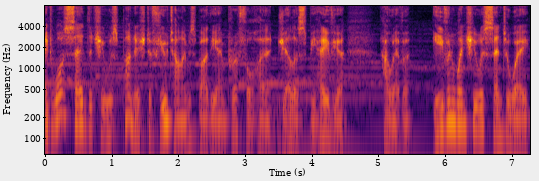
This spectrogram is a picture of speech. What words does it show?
It was said that she was punished a few times by the emperor for her jealous behavior. However, even when she was sent away,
